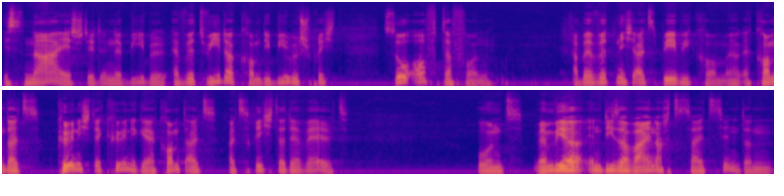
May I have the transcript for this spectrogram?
ist nahe, steht in der Bibel. Er wird wiederkommen. Die Bibel spricht so oft davon. Aber er wird nicht als Baby kommen. Er kommt als König der Könige. Er kommt als, als Richter der Welt. Und wenn wir in dieser Weihnachtszeit sind, dann,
